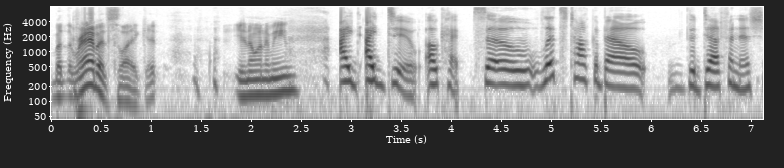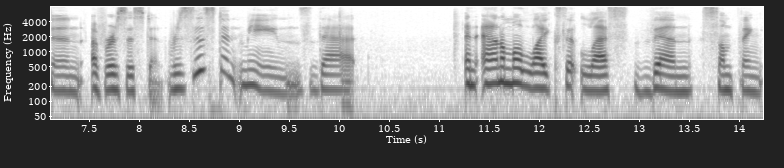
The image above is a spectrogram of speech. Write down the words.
but the rabbits like it, you know what I mean? I, I do. Okay. So let's talk about the definition of resistant. Resistant means that an animal likes it less than something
